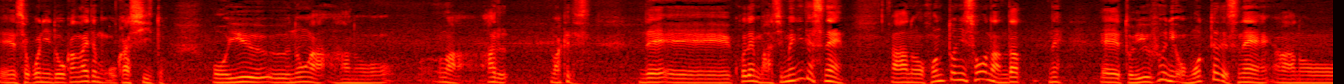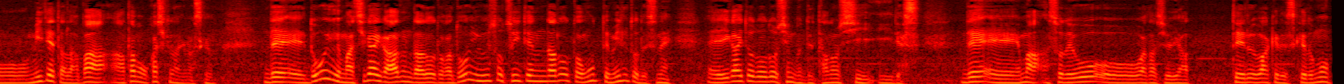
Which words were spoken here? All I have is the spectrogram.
えー、そこにどう考えてもおかしいというのがあの、まあ、あるわけです。で、えー、これ真面目にですねあの本当にそうなんだねえー、というふうに思ってですね、あの、見てたらば頭おかしくなりますけど。でどういう間違いがあるんだろうとかどういう嘘ついてるんだろうと思ってみるとですね、え、意外と労働新聞って楽しいです。で、え、まあそれを私はやってるわけですけども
